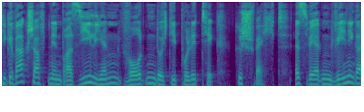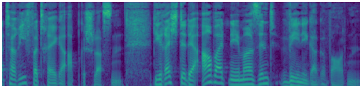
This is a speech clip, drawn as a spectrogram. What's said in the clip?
Die Gewerkschaften in Brasilien wurden durch die Politik geschwächt. Es werden weniger Tarifverträge abgeschlossen. Die Rechte der Arbeitnehmer sind weniger geworden.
